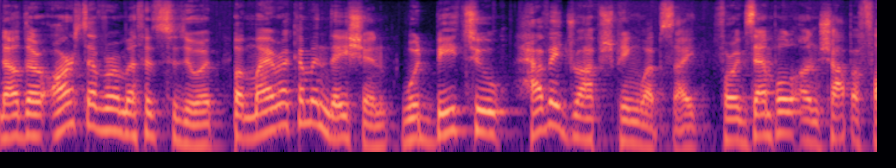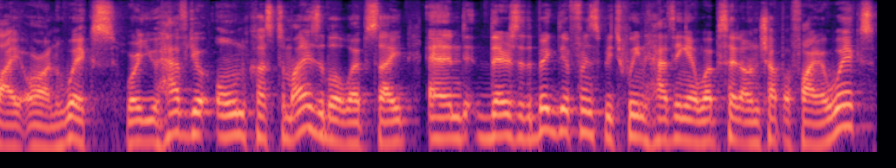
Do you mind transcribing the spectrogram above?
Now, there are several methods to do it, but my recommendation would be to have a dropshipping website, for example, on Shopify or on Wix, where you have your own customizable website. And there's a big difference between having a website on Shopify or Wix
